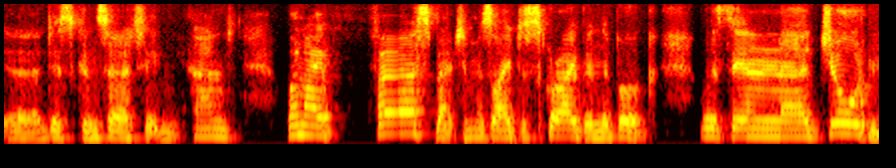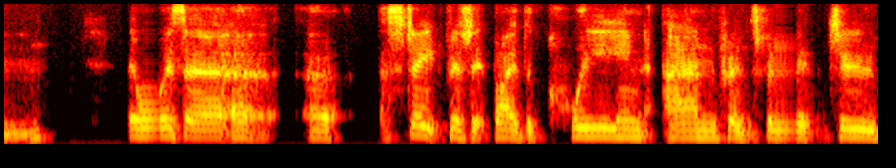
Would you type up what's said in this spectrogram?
uh, disconcerting. And when I first met him, as I describe in the book, was in uh, Jordan. There was a, a, a, state visit by the Queen and Prince Philip to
